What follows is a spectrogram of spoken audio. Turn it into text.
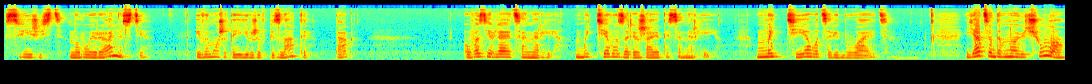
свіжість нової реальності, і ви можете її вже впізнати, так? У вас з'являється енергія. Миттєво заряджаєтесь енергією. Миттєво це відбувається. Я це давно відчула.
